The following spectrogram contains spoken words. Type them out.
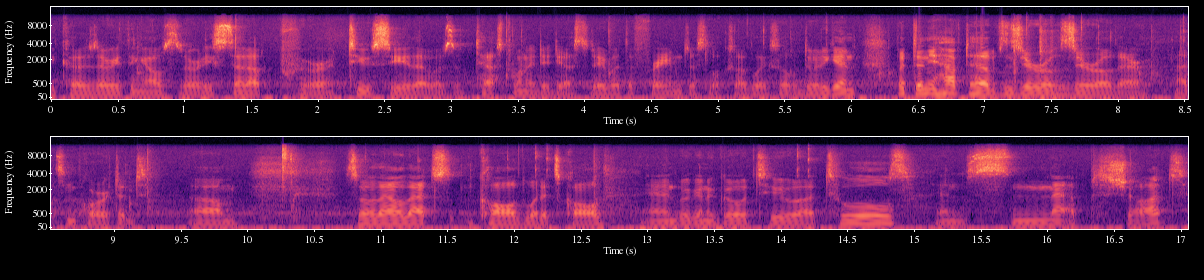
because everything else is already set up for a 2C. That was a test one I did yesterday, but the frame just looks ugly, so we'll do it again. But then you have to have 0, 0 there. That's important. Um, so now that's called what it's called. And we're going to go to uh, Tools and Snapshot.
